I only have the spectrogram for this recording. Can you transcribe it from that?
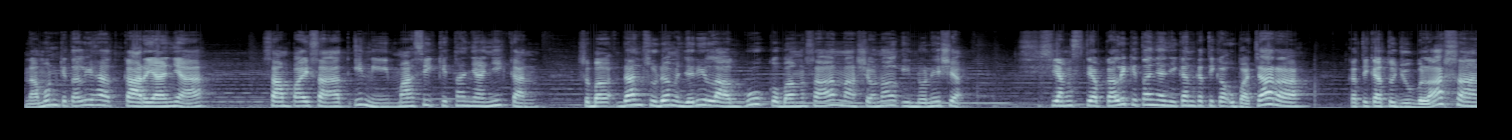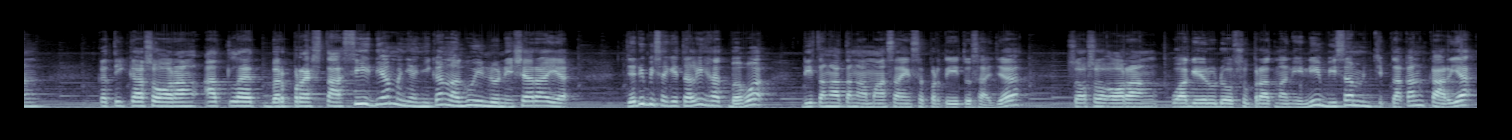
Namun kita lihat karyanya sampai saat ini masih kita nyanyikan dan sudah menjadi lagu kebangsaan nasional Indonesia. Yang setiap kali kita nyanyikan ketika upacara, ketika tujuh belasan, ketika seorang atlet berprestasi dia menyanyikan lagu Indonesia Raya. Jadi bisa kita lihat bahwa di tengah-tengah masa yang seperti itu saja, seorang Wage Rudolf Supratman ini bisa menciptakan karya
